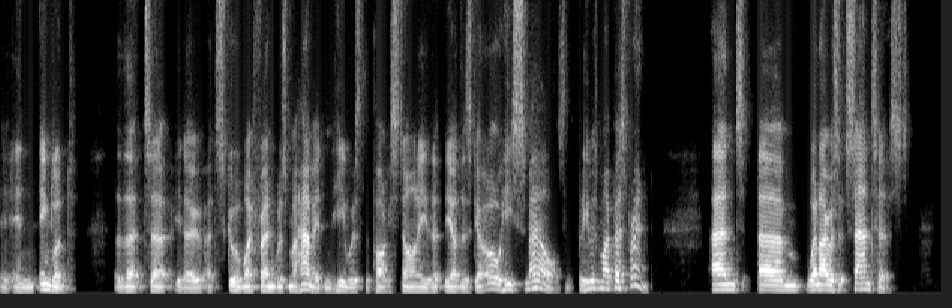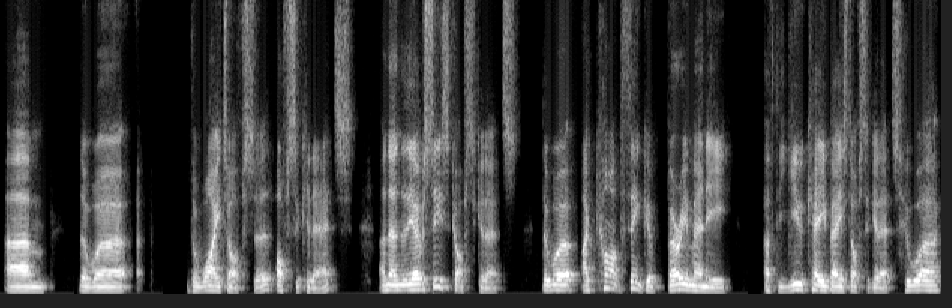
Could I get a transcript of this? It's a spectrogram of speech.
in england that uh, you know at school my friend was Mohammed and he was the Pakistani that the others go oh he smells but he was my best friend. And um, when I was at Sandhurst um, there were the white officer officer cadets and then the overseas officer cadets. There were I can't think of very many of the UK based officer cadets who were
